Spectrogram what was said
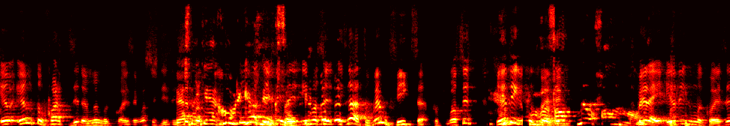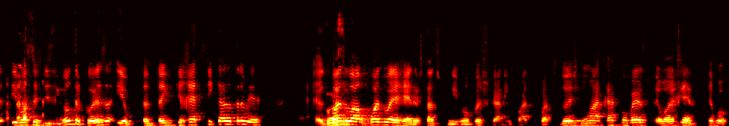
eu eu estou farto de dizer a mesma coisa. e Vocês dizem. Esta sempre- que é a rubrica fixa. dizem, e vocês, exato, mesmo fixa, porque vocês, eu digo uma coisa, não fala do espera aí, eu digo uma coisa e vocês dizem outra coisa e eu, portanto, tenho que retificar outra vez. Quando, há- quando o Herrera está disponível para jogar em 4-4-2, não há cá conversa, é o Herrera, acabou.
